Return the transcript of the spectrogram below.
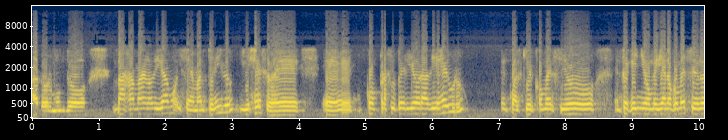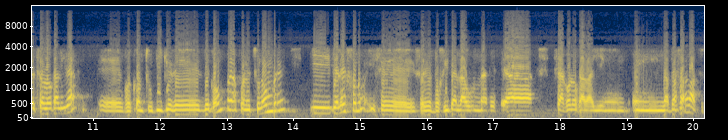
a, todo el mundo más a mano, digamos, y se ha mantenido. Y es eso, es compra superior a 10 euros en cualquier comercio, en pequeño o mediano comercio de nuestra localidad, eh, pues con tu ticket de, de compra, pones tu nombre y teléfono y se, se deposita en la urna que se ha, se ha colocado allí en, en la Plaza de.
